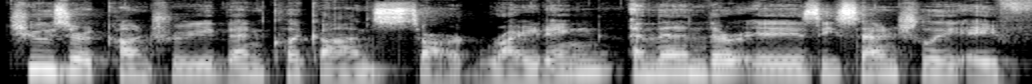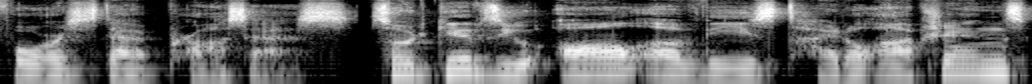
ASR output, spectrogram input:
choose your country, then click on start writing. And then there is essentially a four step process. So it gives you all of these title options.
